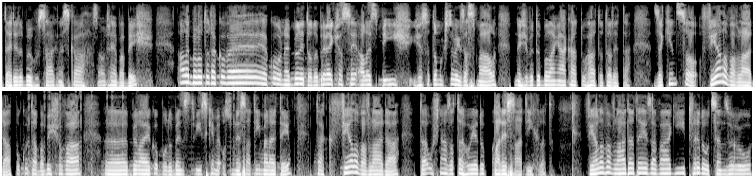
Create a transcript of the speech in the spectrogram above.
tehdy to byl Husák, dneska samozřejmě Babiš, ale bylo to takové, jako nebyly to dobré časy, ale spíš, že se tomu člověk zasmál, než by to byla nějaká tuhá totalita. Zatímco Fialová vláda, pokud ta Babišová eh, byla jako podobenství s těmi 80. lety, tak Fialová vláda, ta už nás zatahuje do 50. let. Fialová vláda tady zavádí tvrdou cenzuru,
